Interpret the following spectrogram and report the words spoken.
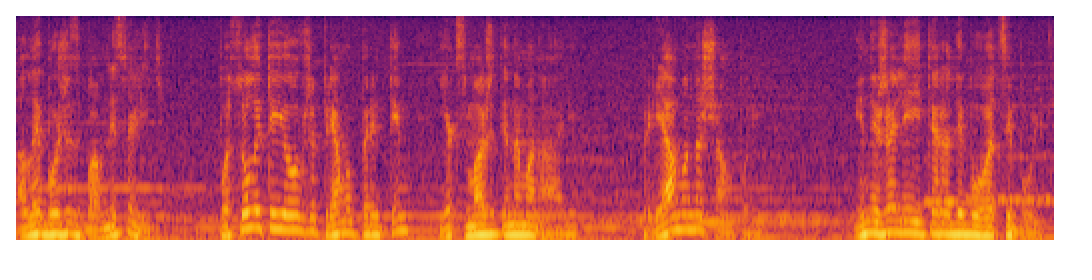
але боже збав не соліть. Посолите його вже прямо перед тим, як смажити на мангалі. Прямо на шампурі. І не жалійте, ради Бога, цибульки,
